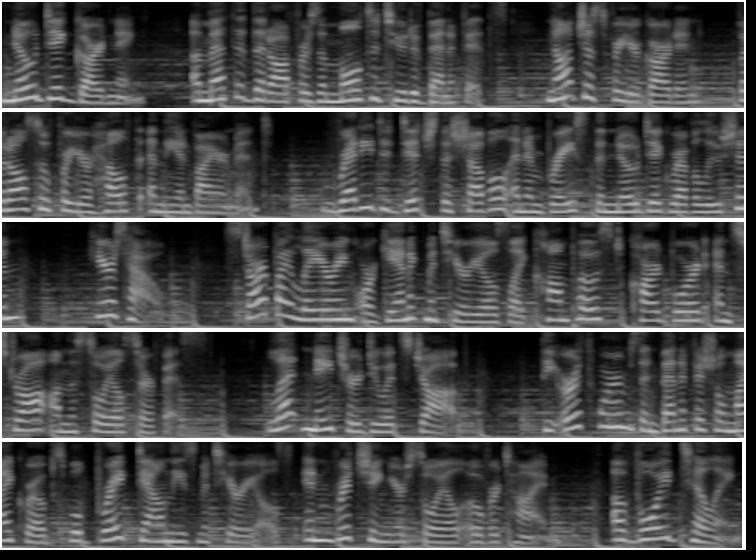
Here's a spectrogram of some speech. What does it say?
No-dig gardening, a method that offers a multitude of benefits, not just for your garden, but also for your health and the environment. Ready to ditch the shovel and embrace the no-dig revolution? Here's how. Start by layering organic materials like compost, cardboard, and straw on the soil surface. Let nature do its job. The earthworms and beneficial microbes will break down these materials, enriching your soil over time. Avoid tilling.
